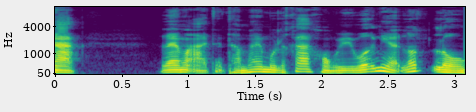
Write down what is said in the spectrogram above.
หนัก และมันอาจจะทำให้มูลค่าของ WeWork เนี่ยลดลง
